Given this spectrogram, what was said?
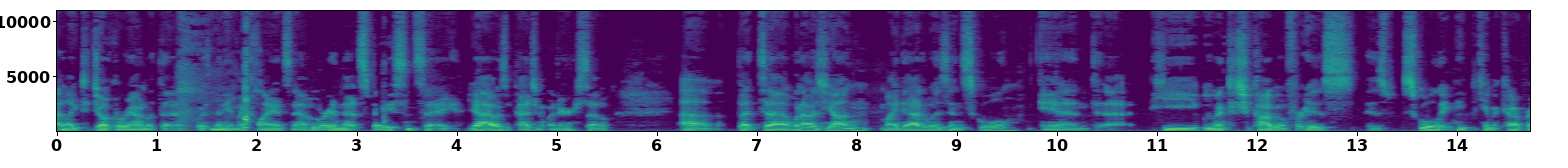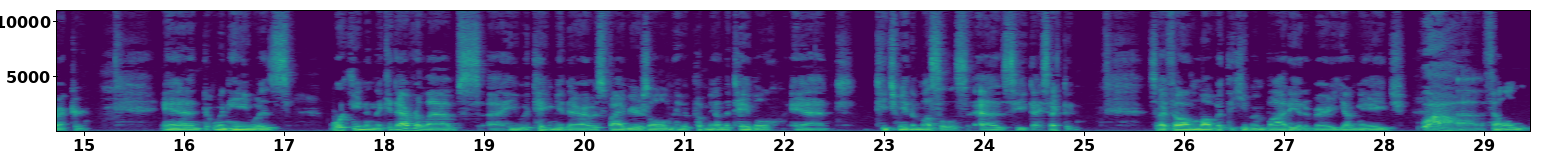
I like to joke around with the with many of my clients now who are in that space and say, "Yeah, I was a pageant winner." So, uh, but uh, when I was young, my dad was in school, and uh, he we went to Chicago for his his schooling. He became a chiropractor, and when he was working in the cadaver labs, uh, he would take me there. I was five years old, and he would put me on the table and teach me the muscles as he dissected. So I fell in love with the human body at a very young age. Wow. Uh, fell in,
